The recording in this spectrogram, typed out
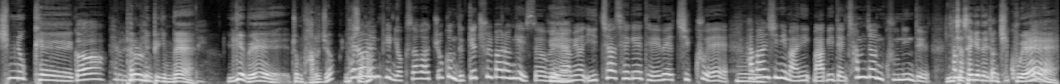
16회가 패럴림픽. 패럴림픽인데 네. 이게 왜 좀 다르죠? 역사가? 패럴림픽 역사가 조금 늦게 출발한 게 있어요. 왜냐하면 예. 2차 세계 대회 직후에 음. 하반신이 많이 마비된 참전 군인들 2차 세계 대전 직후에 네.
